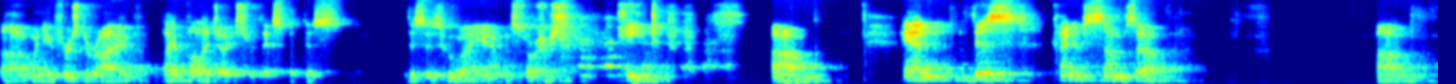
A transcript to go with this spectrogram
uh, when you first arrive. I apologize for this, but this this is who I am as far as heat. Um, and this kind of sums up um,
